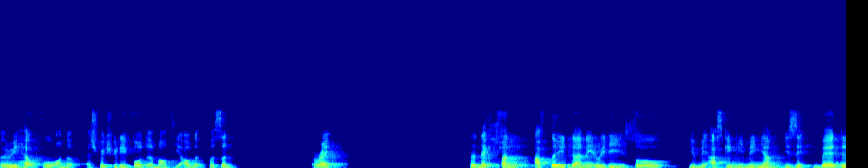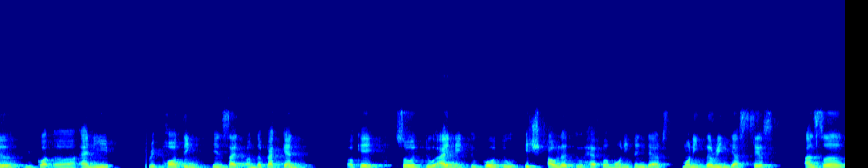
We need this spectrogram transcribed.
very helpful on the, especially for the multi-outlet person. All right. The next one, after you done it already, so you may asking me, Meng Yang, is it whether you got uh, any reporting inside on the backend? Okay, so do I need to go to each outlet to have a monitoring their monitoring their sales? Answer,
